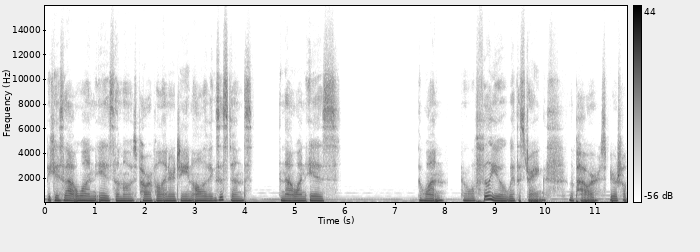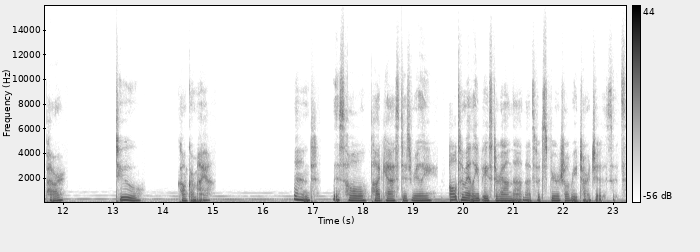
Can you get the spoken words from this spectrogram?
Because that one is the most powerful energy in all of existence, and that one is the one who will fill you with the strength, the power, spiritual power to conquer Maya. And this whole podcast is really ultimately based around that. That's what spiritual recharge is it's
